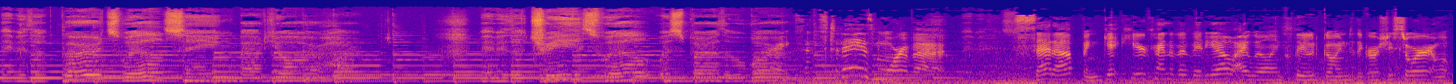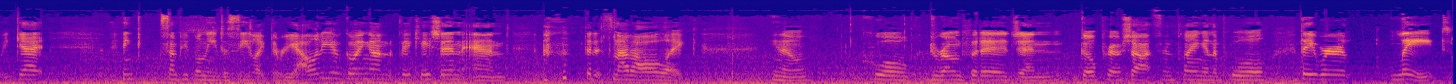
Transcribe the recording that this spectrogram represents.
Maybe the birds will sing about your heart. Maybe the trees will whisper the word. since today is more of a set up and get here kind of a video, I will include going to the grocery store and what we get. I think some people need to see like the reality of going on vacation and that it's not all like, you know, cool drone footage and GoPro shots and playing in the pool. They were late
